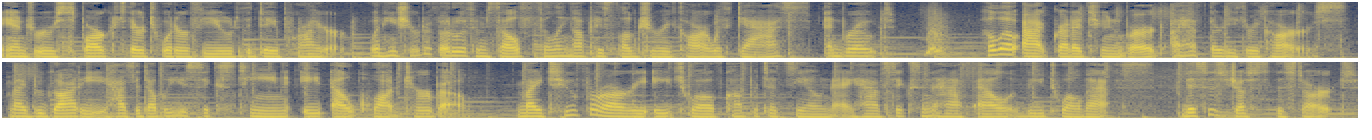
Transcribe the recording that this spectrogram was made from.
Andrew sparked their Twitter feud the day prior when he shared a photo of himself filling up his luxury car with gas and wrote, Hello at Greta Thunberg. I have 33 cars. My Bugatti has a W16 8L quad turbo. My two Ferrari 812 Competizione have 6.5L V12S. This is just the start.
